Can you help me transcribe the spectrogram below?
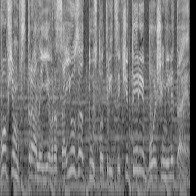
В общем, в страны Евросоюза Ту-134 больше не летает.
